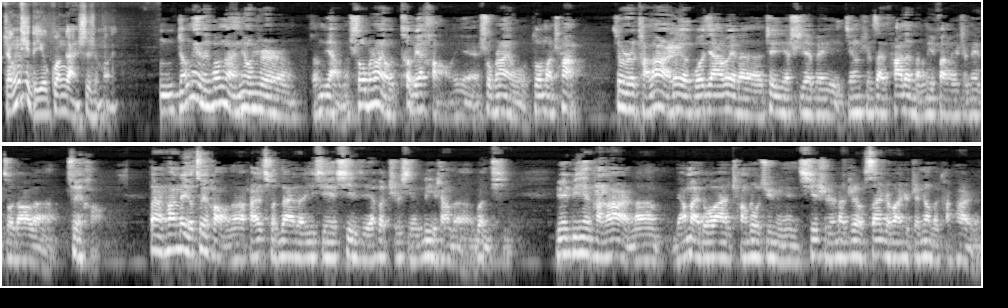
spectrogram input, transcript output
整体的一个观感是什么？嗯，整体的观感就是怎么讲呢？说不上有特别好，也说不上有多么差。就是卡塔尔这个国家为了这届世界杯，已经是在他的能力范围之内做到了最好。但是他这个最好呢，还存在着一些细节和执行力上的问题，因为毕竟卡塔尔呢，两百多万常住居民，其实呢只有三十万是真正的卡塔尔人，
